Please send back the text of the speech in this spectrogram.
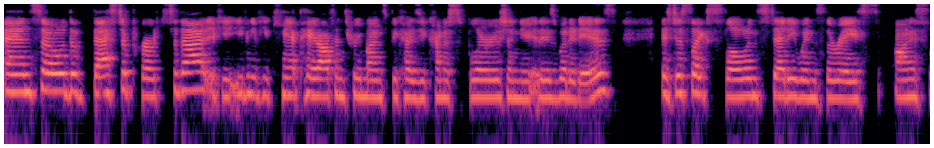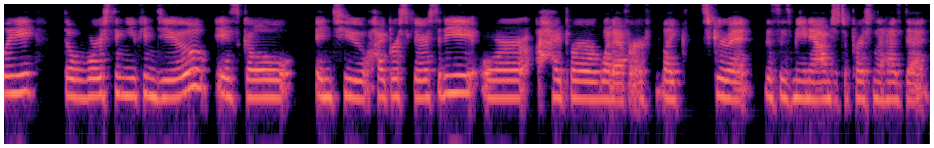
And so the best approach to that, if you even if you can't pay it off in three months because you kind of splurge and you, it is what it is, it's just like slow and steady wins the race. Honestly, the worst thing you can do is go into hyper scarcity or hyper whatever. Like, screw it. This is me now. I'm just a person that has debt.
